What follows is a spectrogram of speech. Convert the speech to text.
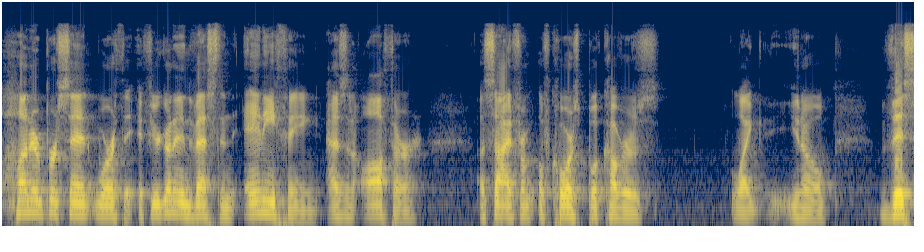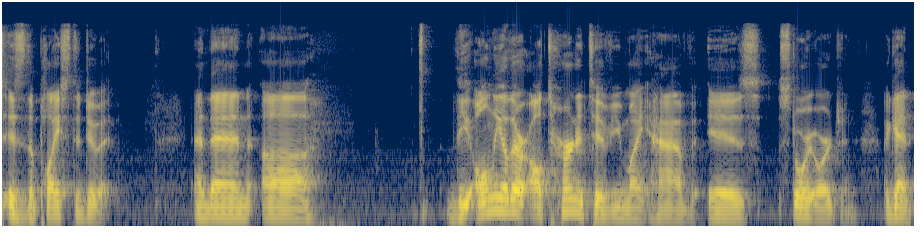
100% worth it. If you're going to invest in anything as an author, aside from, of course, book covers, like, you know, this is the place to do it. And then uh, the only other alternative you might have is Story Origin. Again,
